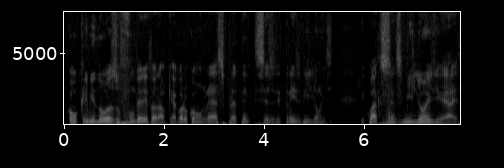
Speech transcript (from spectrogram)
com o criminoso fundo eleitoral, que agora o Congresso pretende que seja de 3 bilhões e 400 milhões de reais,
